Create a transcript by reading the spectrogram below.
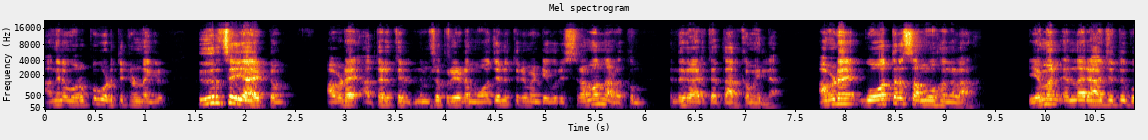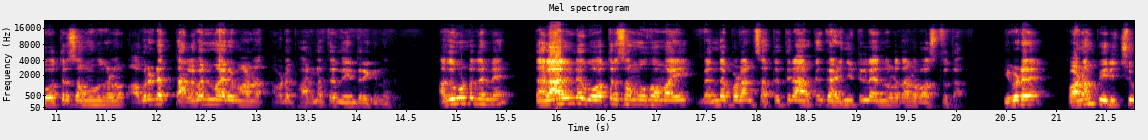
അങ്ങനെ ഉറപ്പ് കൊടുത്തിട്ടുണ്ടെങ്കിൽ തീർച്ചയായിട്ടും അവിടെ അത്തരത്തിൽ നിമിഷപ്രിയയുടെ മോചനത്തിനു വേണ്ടി ഒരു ശ്രമം നടക്കും എന്ന കാര്യത്തെ തർക്കമില്ല. അവിടെ ഗോത്ര സമൂഹങ്ങളാണ്. യമൻ എന്ന രാജ്യത്ത് ഗോത്ര സമൂഹങ്ങളും അവരുടെ തലവന്മാരുമാണ് അവിടെ ഭരണത്തെ നിയന്ത്രിക്കുന്നത്. അതുകൊണ്ട് തന്നെ ദലാലിന്റെ ഗോത്ര സമൂഹവുമായി ബന്ധപ്പെടാൻ സത്യത്തിൽ ആർക്കും കഴിഞ്ഞിട്ടില്ല എന്നുള്ളതാണ് വസ്തുത. ഇവിടെ പണം പിരിച്ചു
